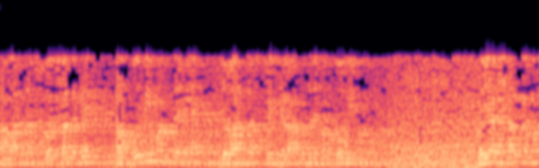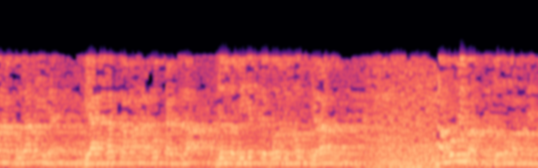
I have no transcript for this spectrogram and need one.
ہمارے نفس کو اچھا لگے، ہم وہ بھی مانتے ہیں، جو ہمارے نفس سے گرا گزرے، ہم وہ بھی مانتے ہیں۔ بھیا شر کا معنی برا نہیں ہے۔ یا شر کا معنی وہ فیصلہ جو طبیعت سے بوجھ ہو گرا ہو۔ ہم وہ بھی مانتے دونوں مانتے ہیں۔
